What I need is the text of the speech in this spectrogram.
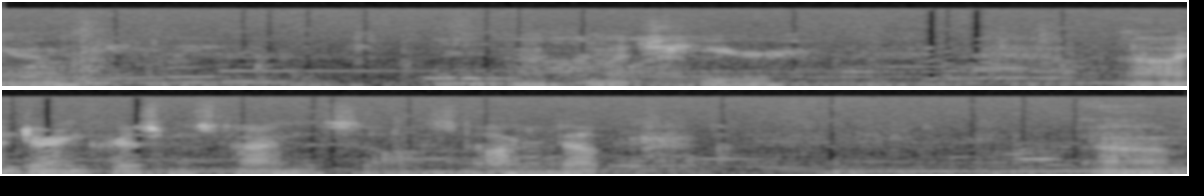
you know? Not much here. Uh, during Christmas time, this is all stocked up. Um,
